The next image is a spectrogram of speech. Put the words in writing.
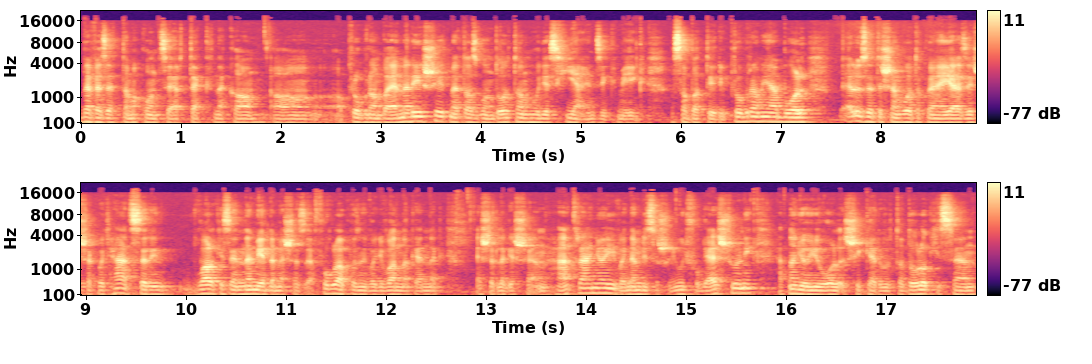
bevezettem a koncerteknek a, a, a programba emelését, mert azt gondoltam, hogy ez hiányzik még a szabadtéri programjából. Előzetesen voltak olyan jelzések, hogy hát szerint valaki szerint nem érdemes ezzel foglalkozni, vagy vannak ennek esetlegesen hátrányai, vagy nem biztos, hogy úgy fog elsülni. Hát nagyon jól sikerült a dolog, hiszen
